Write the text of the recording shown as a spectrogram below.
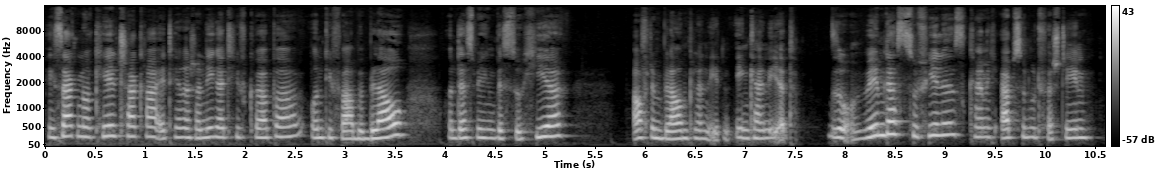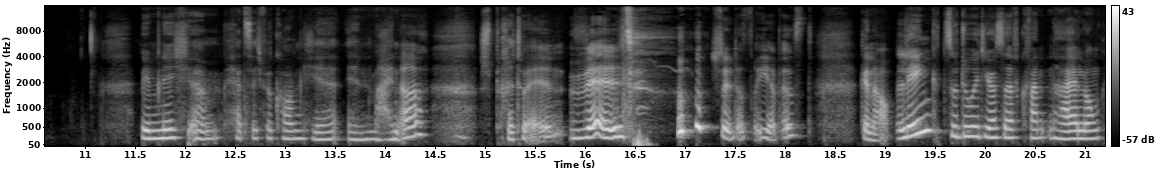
Ich sage nur Kehlchakra, ätherischer Negativkörper und die Farbe Blau. Und deswegen bist du hier auf dem blauen Planeten inkarniert. So, wem das zu viel ist, kann ich absolut verstehen. Wem nicht, ähm, herzlich willkommen hier in meiner spirituellen Welt. Schön, dass du hier bist. Genau. Link zu Do-It-Yourself Quantenheilung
